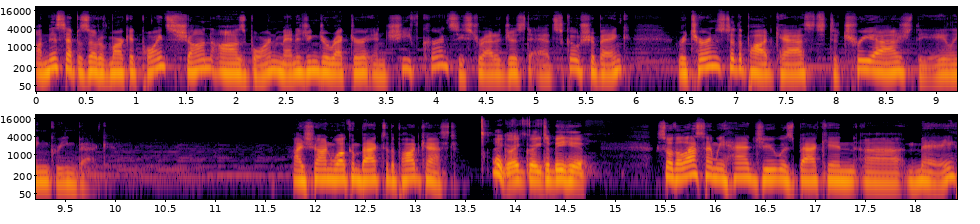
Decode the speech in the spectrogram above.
On this episode of Market Points, Shaun Osborne, Managing Director and Chief Currency Strategist at Scotiabank, returns to the podcast to triage the ailing greenback. Hi, Shaun. Welcome back to the podcast. Hey, Greg. Great to be here. So the last time we had you was back in uh, May,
